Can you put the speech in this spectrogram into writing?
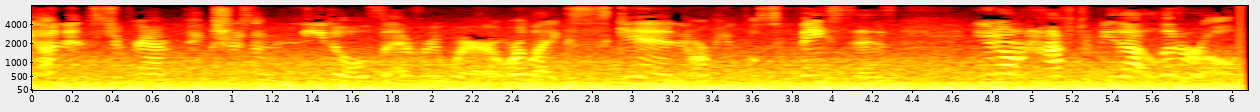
curate on Instagram pictures of needles everywhere or like skin or people's faces. You don't have to be that literal.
